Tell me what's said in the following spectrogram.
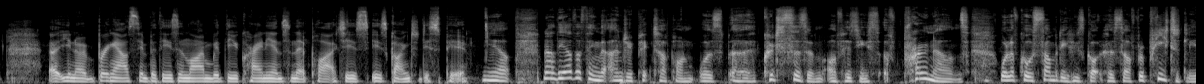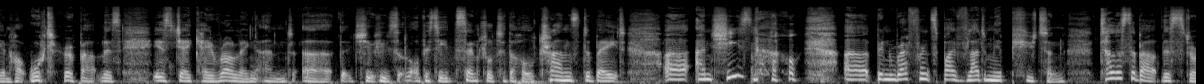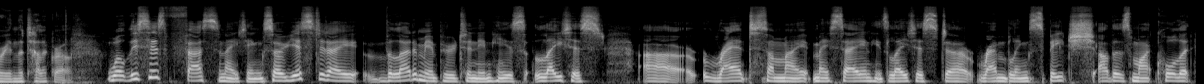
uh, you know, bring our sympathies in line with the Ukrainians and their plight is, is going to disappear. Yeah. Now, the other thing that Andrew picked up on was uh, criticism of his use of pronouns. Well, of course, somebody who's got herself repeatedly in hot water about this is J.K. Rowling, and uh, who's obviously central to the whole trans debate. Uh, and she's now uh, been referenced by Vladimir Putin. Tell us about this story in The Telegraph. Well, this is fascinating. So, yesterday, Vladimir Putin, in his latest uh, rant, some may, may say, in his latest uh, rambling speech, others might call it,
